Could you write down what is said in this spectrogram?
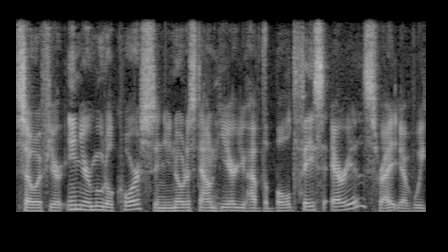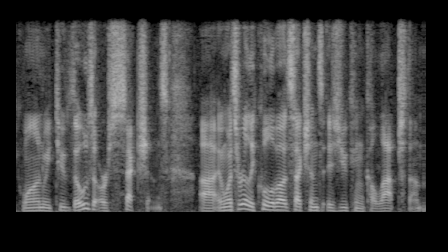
So if you're in your Moodle course and you notice down here you have the boldface areas, right? You have week one, week two, those are sections. Uh, and what's really cool about sections is you can collapse them.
